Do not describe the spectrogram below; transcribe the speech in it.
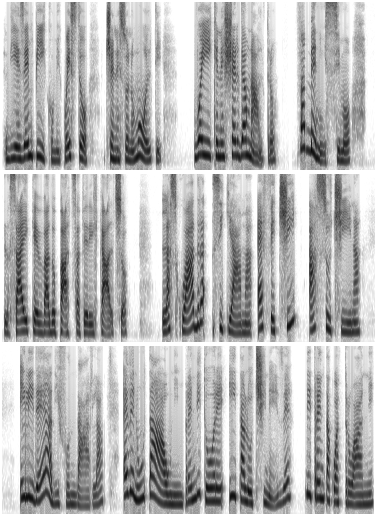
Di esempi come questo ce ne sono molti. Vuoi che ne scelga un altro? Va benissimo. Lo sai che vado pazza per il calcio. La squadra si chiama FC Assucina e l'idea di fondarla è venuta a un imprenditore italo-cinese di 34 anni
